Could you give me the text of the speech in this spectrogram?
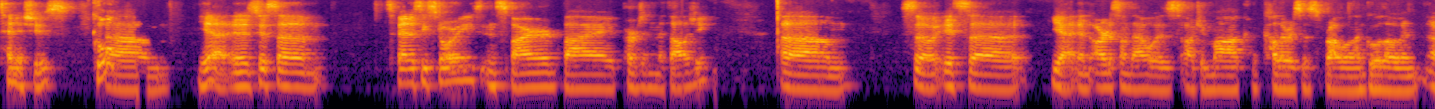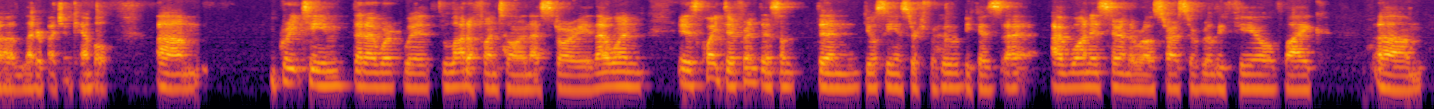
ten issues. Cool. Um, yeah, and it's just um, it's fantasy stories inspired by Persian mythology. Um, so it's uh, yeah, the artist on that was Audrey Mok, colorist is Raul Angulo, and uh, letter by Jim Campbell. Um, great team that I worked with. A lot of fun telling that story. That one is quite different than some than you'll see in Search for Hu because I, I wanted Sera and the Royal Stars to really feel like um,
